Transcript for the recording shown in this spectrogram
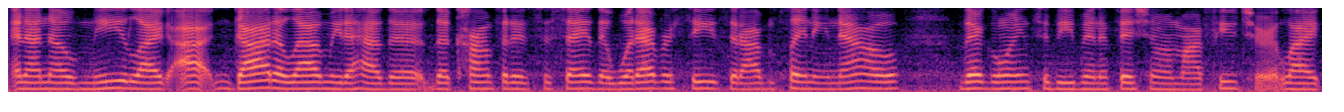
And i know me like i god allowed me to have the the confidence to say that whatever seeds that i'm planting now they're going to be beneficial in my future. Like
